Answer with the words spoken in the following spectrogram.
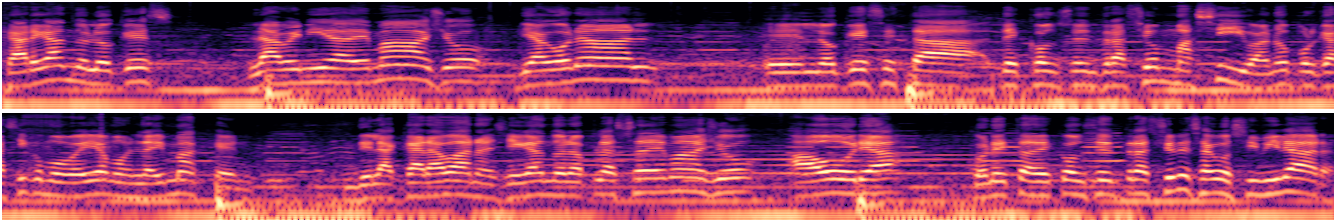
cargando lo que es la Avenida de Mayo, diagonal, en lo que es esta desconcentración masiva, ¿no? Porque así como veíamos la imagen de la caravana llegando a la Plaza de Mayo, ahora con esta desconcentración es algo similar.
